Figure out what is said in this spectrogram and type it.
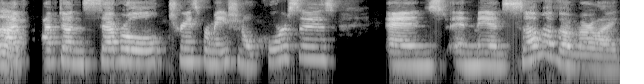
Uh. i've i've done several transformational courses and and man some of them are like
